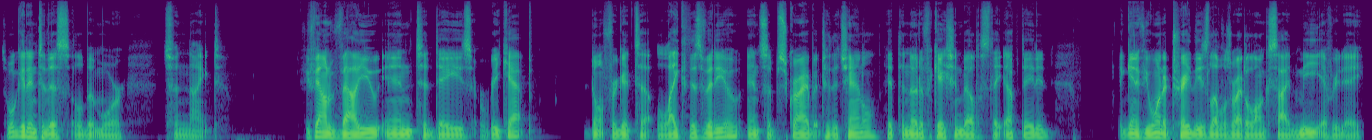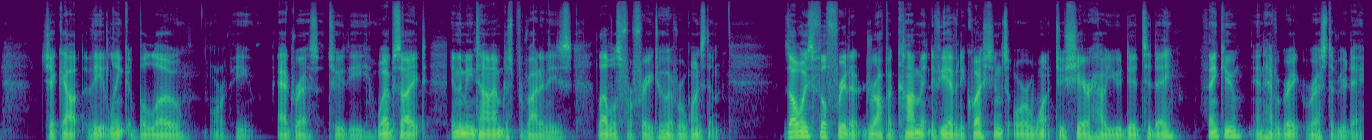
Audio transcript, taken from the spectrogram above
So we'll get into this a little bit more tonight. If you found value in today's recap, don't forget to like this video and subscribe it to the channel. Hit the notification bell to stay updated. Again, if you want to trade these levels right alongside me every day, check out the link below or the address to the website. In the meantime, I'm just providing these levels for free to whoever wants them. As always, feel free to drop a comment if you have any questions or want to share how you did today. Thank you and have a great rest of your day.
